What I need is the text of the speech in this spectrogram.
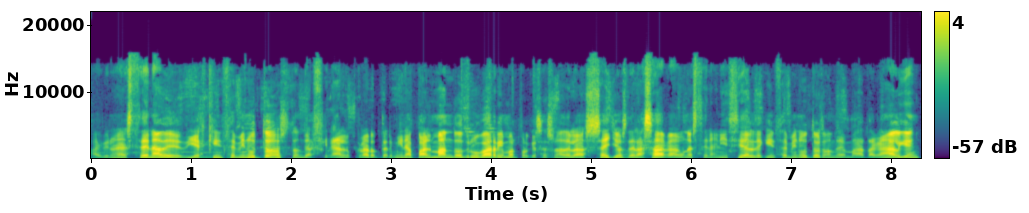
Hay una escena de 10-15 minutos donde al final, claro, termina palmando Drew Barrymore, porque esa es una de los sellos de la saga, una escena inicial de 15 minutos donde matan a alguien.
